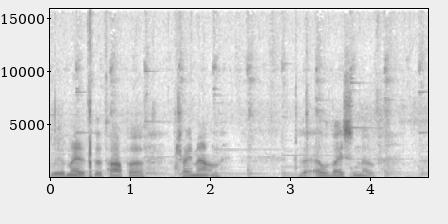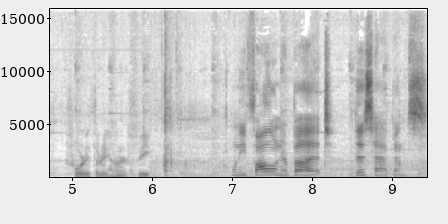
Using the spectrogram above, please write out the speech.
We have made it to the top of Tray Mountain, the elevation of 4,300 feet. When you fall on your butt, this happens.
